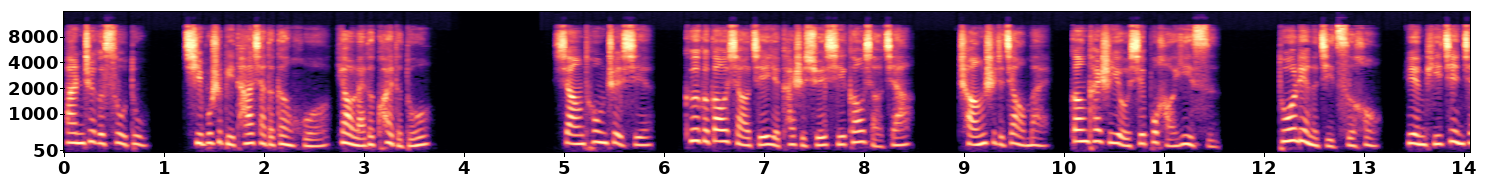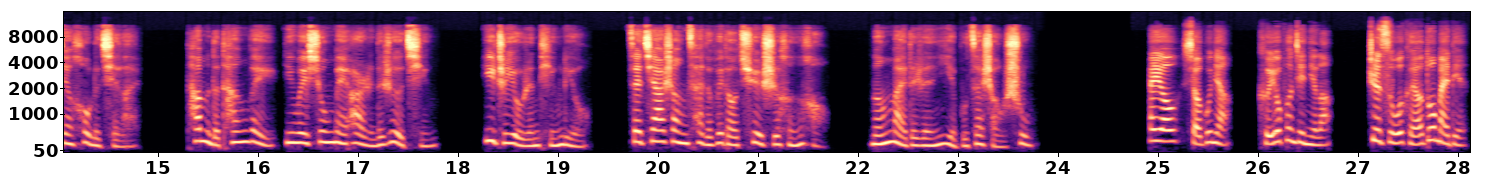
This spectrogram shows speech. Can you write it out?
按这个速度，岂不是比他下的干活要来得快得多？想通这些。哥哥高小杰也开始学习高小佳，尝试着叫卖。刚开始有些不好意思，多练了几次后，脸皮渐渐厚了起来。他们的摊位因为兄妹二人的热情，一直有人停留。再加上菜的味道确实很好，能买的人也不在少数。哎呦，小姑娘，可又碰见你了，这次我可要多买点。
